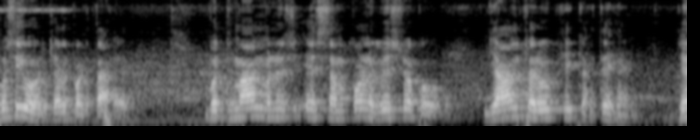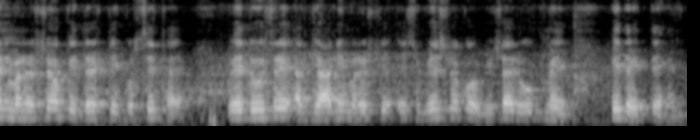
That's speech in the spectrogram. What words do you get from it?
उसी ओर चल पड़ता है। बुद्धिमान मनुष्य इस संपूर्ण विश्व को ज्ञान स्वरूप ही कहते हैं। जिन मनुष्यों की दृष्टि कुत्सित है, वे दूसरे अज्ञानी मनुष्य इस विश्व को विषय रूप में ही देखते हैं।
